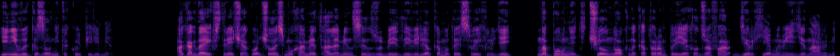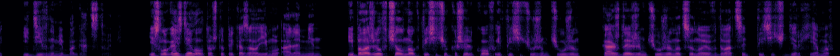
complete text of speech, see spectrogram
и не выказал никакой перемен. А когда их встреча окончилась, Мухаммед Алямин, сын Зубейды, велел кому-то из своих людей наполнить челнок, на котором приехал Джафар, дирхемами и динарами и дивными богатствами. И слуга сделал то, что приказал ему Алямин, и положил в челнок тысячу кошельков и тысячу жемчужин, каждая жемчужина ценой в двадцать тысяч дирхемов,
